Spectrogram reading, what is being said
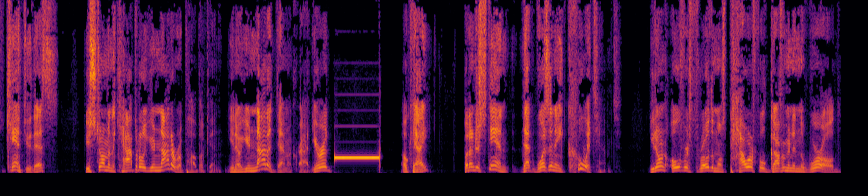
You can't do this. If you're storming the Capitol, you're not a Republican. You know, you're not a Democrat. You're a. Okay? But understand, that wasn't a coup attempt. You don't overthrow the most powerful government in the world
